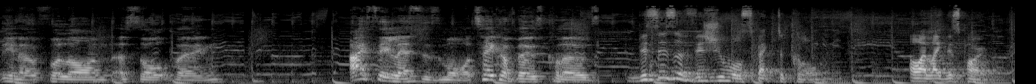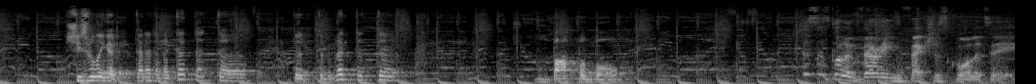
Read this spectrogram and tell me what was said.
you know, full-on assault thing. I say less is more. Take off those clothes. This is a visual spectacle. Oh, I like this part. She's really good. Boppable. This has got a very infectious quality.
